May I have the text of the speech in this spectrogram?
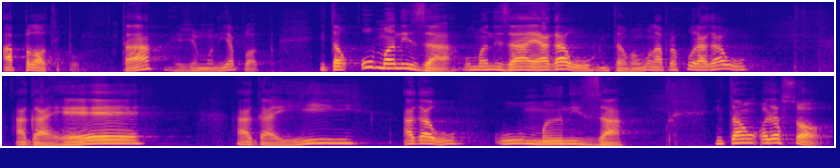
aplótipo. Tá? Hegemonia aplótipo. Então, humanizar. Humanizar é HU. Então, vamos lá procurar HU. HE, HI, HU. Humanizar. Então, olha só.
